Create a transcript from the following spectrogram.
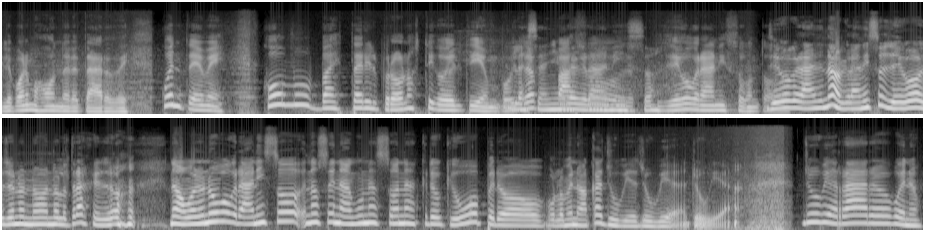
Le ponemos onda a la tarde. Cuénteme, ¿cómo va a estar el pronóstico del tiempo? La señora Granizo. Llegó granizo con todo. Llegó granizo, no, granizo llegó, yo no, no, no lo traje yo. No, bueno, no hubo granizo, no sé, en algunas zonas creo que hubo, pero por lo menos acá lluvia, lluvia, lluvia. Lluvia raro, bueno.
